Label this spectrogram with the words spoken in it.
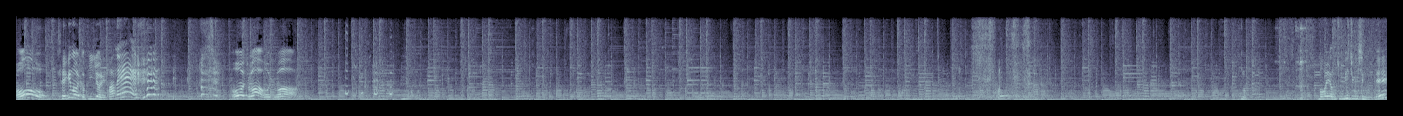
오, 세개 넣으니까 비주얼이 다네. 어 좋아 어 좋아. 먹으려고 준비 중이신 분들.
